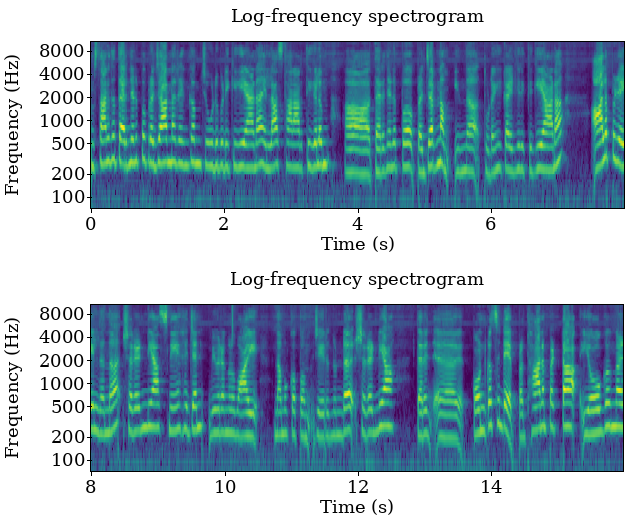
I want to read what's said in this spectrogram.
സംസ്ഥാനത്ത് തെരഞ്ഞെടുപ്പ് പ്രചാരണ രംഗം ചൂടുപിടിക്കുകയാണ്. എല്ലാ സ്ഥാനാർത്ഥികളും തെരഞ്ഞെടുപ്പ് പ്രചരണം ഇന്ന് തുടങ്ങിക്കഴിഞ്ഞിരിക്കുകയാണ്. ആലപ്പുഴയിൽ നിന്ന് ശരണ്യ സ്നേഹജൻ വിവരങ്ങളുമായി നമുക്കൊപ്പം ചേരുന്നുണ്ട്. ശരണ്യ കോൺഗ്രസിന്റെ പ്രധാനപ്പെട്ട യോഗങ്ങൾ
